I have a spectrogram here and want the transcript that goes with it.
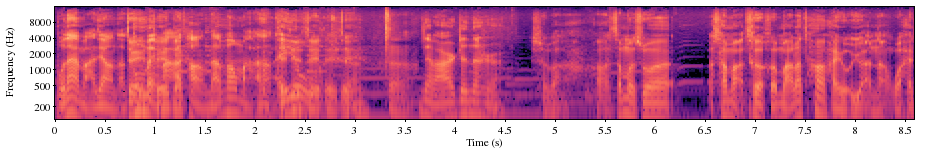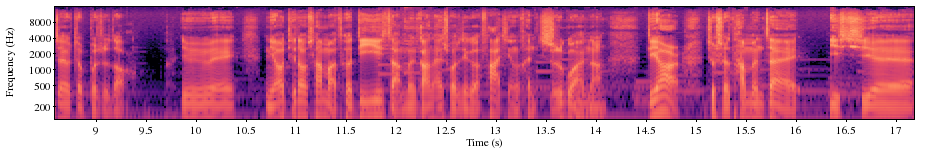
不带麻酱的，东北麻辣烫、南方麻辣烫，哎对呦对对对嗯，那玩意儿真的是是吧？啊，这么说，杀马特和麻辣烫还有缘呢，我还真这不知道。因为你要提到杀马特，第一，咱们刚才说的这个发型很直观的；嗯。第二，就是他们在一些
